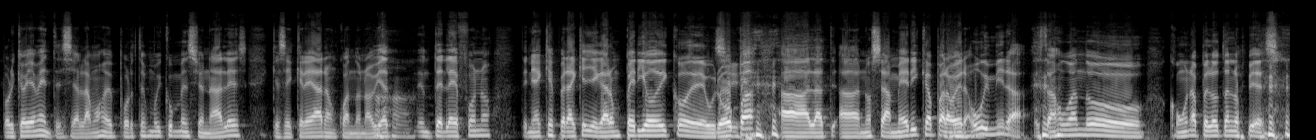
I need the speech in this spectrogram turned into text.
Porque obviamente, si hablamos de deportes muy convencionales que se crearon cuando no había Ajá. un teléfono, tenía que esperar que llegara un periódico de Europa a, la- a, no sé, América para ver, uy, mira, están jugando con una pelota en los pies.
